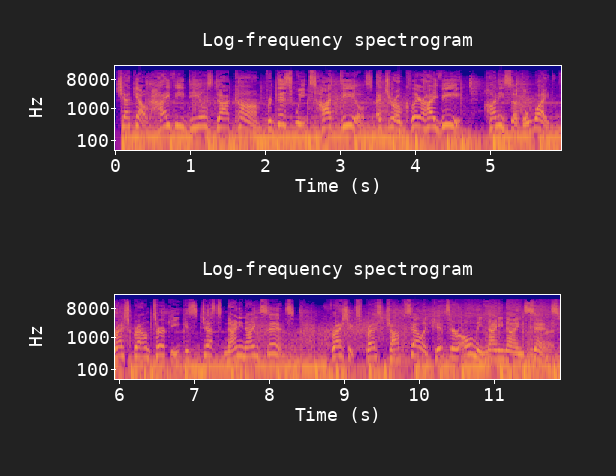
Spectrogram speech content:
Check out HiVDeals.com for this week's hot deals at your Eau Claire Hy-Vee. Honeysuckle White Fresh Ground Turkey is just 99 cents. Fresh Express Chopped Salad Kits are only 99 cents.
